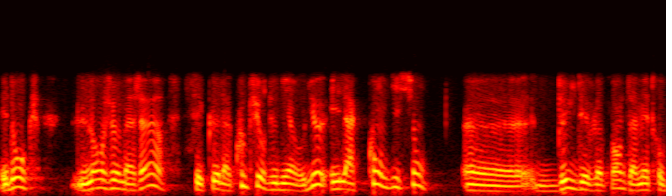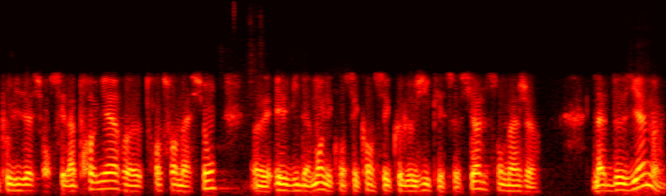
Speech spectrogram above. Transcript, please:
Et donc, l'enjeu majeur, c'est que la coupure du lien au lieu est la condition euh, du développement de la métropolisation. C'est la première euh, transformation. Euh, évidemment, les conséquences écologiques et sociales sont majeures. La deuxième,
